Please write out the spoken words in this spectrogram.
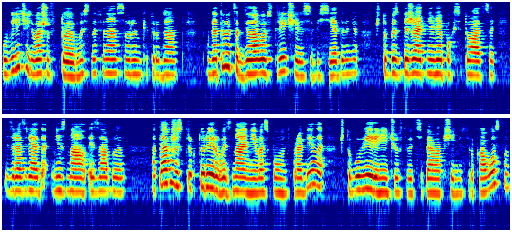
увеличить вашу стоимость на финансовом рынке труда, подготовиться к деловой встрече или собеседованию, чтобы избежать нелепых ситуаций из разряда «не знал и забыл», а также структурировать знания и восполнить пробелы, чтобы увереннее чувствовать себя в общении с руководством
